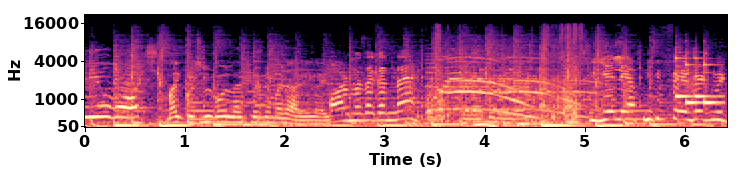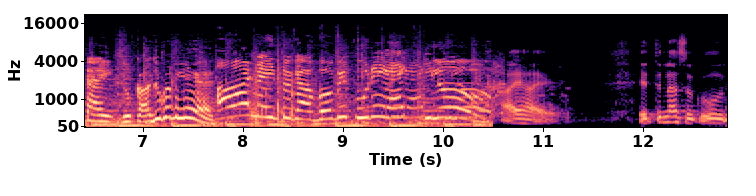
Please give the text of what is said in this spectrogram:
new watch. भाई कुछ भी बोल लंच करके मज़ा आ गया और मज़ा करना है। ये ले अपनी फेवरेट मिठाई। जो काजू कतली है? और नहीं तो क्या वो भी पूरे एक किलो। हाय हाय इतना सुकून।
